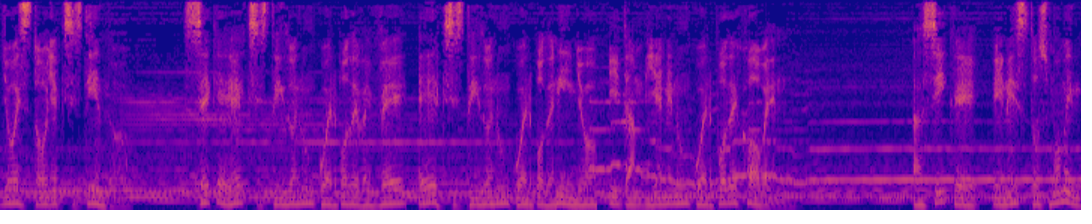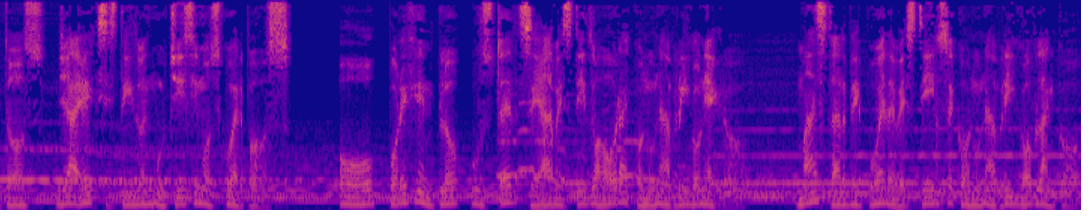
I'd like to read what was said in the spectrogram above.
yo estoy existiendo. Sé que he existido en un cuerpo de bebé, he existido en un cuerpo de niño, y también en un cuerpo de joven. Así que, en estos momentos, ya he existido en muchísimos cuerpos. O, por ejemplo, usted se ha vestido ahora con un abrigo negro. Más tarde puede vestirse con un abrigo blanco.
